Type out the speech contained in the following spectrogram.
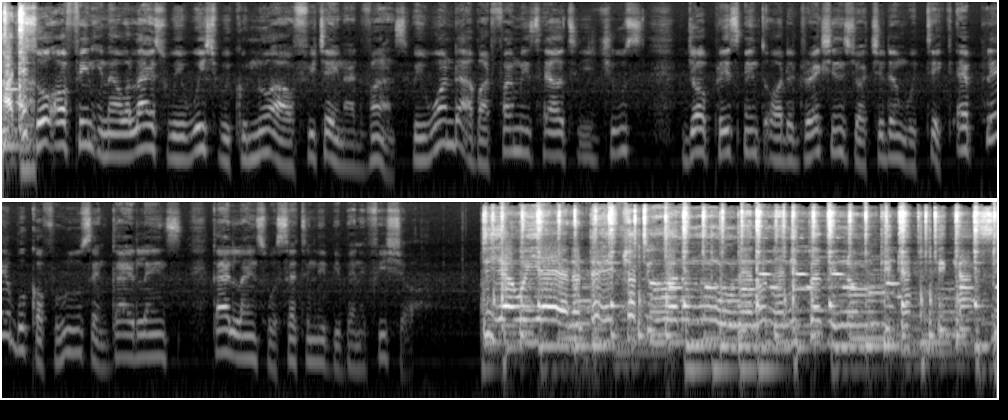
Ade So often in our lives, we wish we could know our future in advance. We wonder about family's health issues, job placement, or the directions your children would take. A playbook of rules and guidelines, guidelines will certainly be beneficial. Tia wo ye no de twatu anu mu ne no na nipa binom keka keka si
